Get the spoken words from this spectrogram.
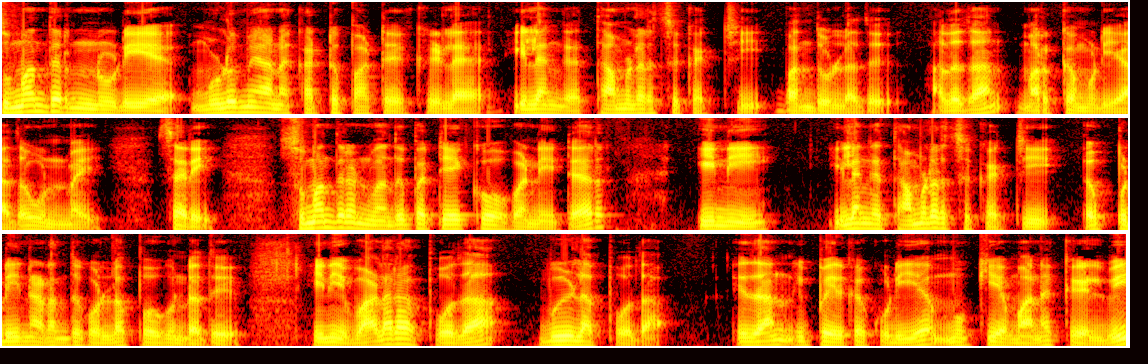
சுமந்திரனுடைய முழுமையான கட்டுப்பாட்டு கீழே இலங்கை தமிழரசு கட்சி வந்துள்ளது. அதுதான் மறக்க முடியாத உண்மை. சரி சுமந்திரன் வந்து இப்போ டேக் ஓவர் பண்ணிட்டார். இனி இலங்கை தமிழரசு கட்சி எப்படி நடந்து கொள்ளப் போகின்றது? இனி வளரப்போதா வீழப்போதா இதுதான் இப்போ இருக்கக்கூடிய முக்கியமான கேள்வி.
